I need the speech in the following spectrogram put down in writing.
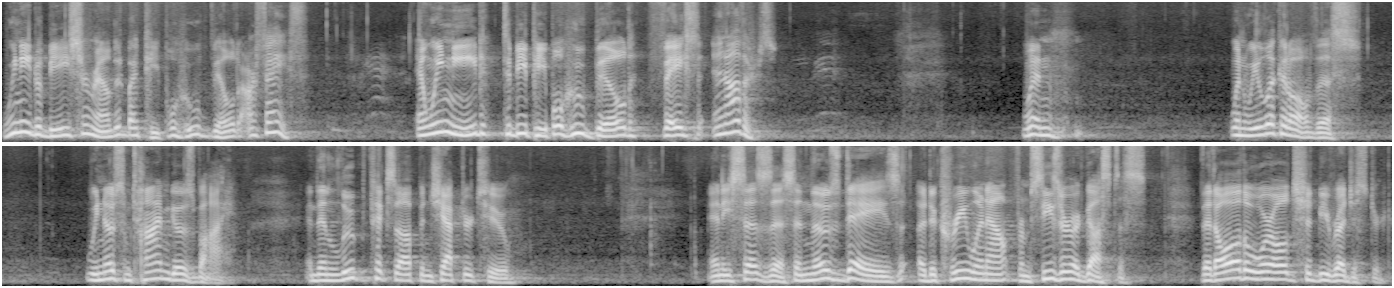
We need to be surrounded by people who build our faith. And we need to be people who build faith in others. When, when we look at all of this, we know some time goes by. And then Luke picks up in chapter 2. And he says this In those days, a decree went out from Caesar Augustus that all the world should be registered.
